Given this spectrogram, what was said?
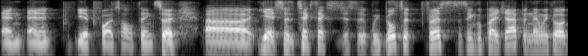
And, and it yeah provides the whole thing. So uh, yeah, so the tech stack is just that we built it first as a single page app, and then we thought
